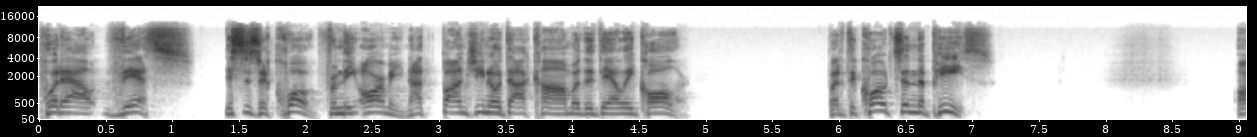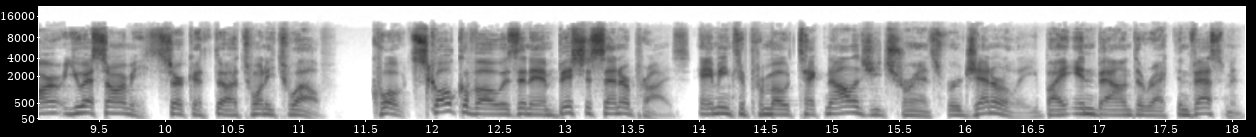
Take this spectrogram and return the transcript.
put out this this is a quote from the Army, not Bongino.com or the Daily Caller. But the quote's in the piece. Our, U.S. Army, circa uh, 2012. Quote Skolkovo is an ambitious enterprise aiming to promote technology transfer generally by inbound direct investment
